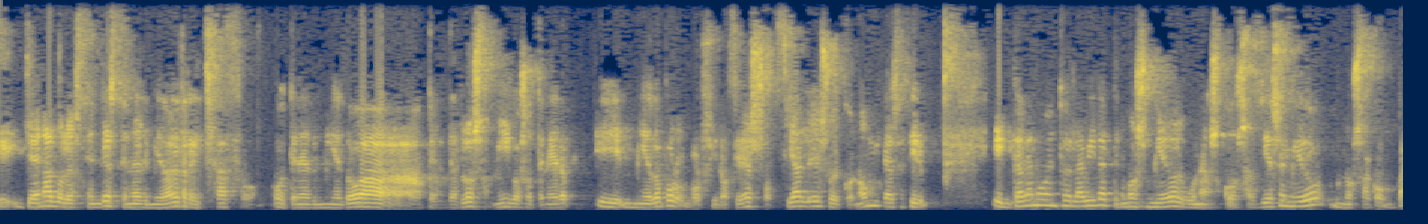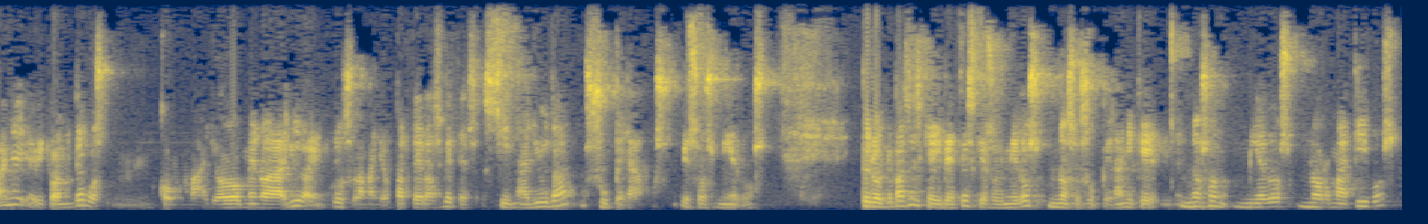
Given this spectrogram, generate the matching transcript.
eh, ya en adolescentes tener miedo al rechazo, o tener miedo a, perder los amigos, o tener miedo por, por situaciones sociales o económica. Es decir, en cada momento de la vida tenemos miedo a algunas cosas y ese miedo nos acompaña y habitualmente, pues, con mayor o menor ayuda, incluso la mayor parte de las veces sin ayuda, superamos esos miedos. Pero lo que pasa es que hay veces que esos miedos no se superan y que no son miedos normativos,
